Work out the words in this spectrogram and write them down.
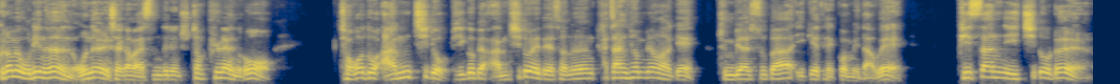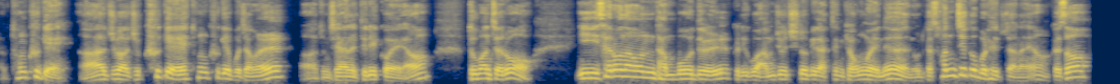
그러면 우리는 오늘 제가 말씀드린 추천 플랜으로 적어도 암 치료, 비급여 암 치료에 대해서는 가장 현명하게 준비할 수가 있게 될 겁니다. 왜? 비싼 이 치료를 통 크게, 아주 아주 크게, 통 크게 보장을 어, 좀 제안을 드릴 거예요. 두 번째로, 이 새로 나온 담보들, 그리고 암주 치료비 같은 경우에는 우리가 선지급을 해주잖아요. 그래서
